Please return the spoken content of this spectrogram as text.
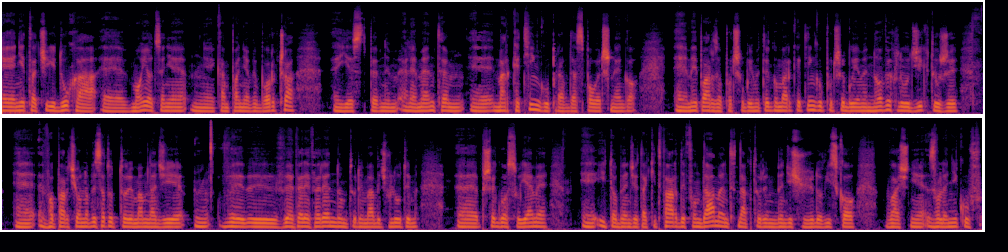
e, nie tracili ducha. E, W mojej ocenie kampania wyborcza jest pewnym elementem marketingu prawda, społecznego. My bardzo potrzebujemy tego marketingu, potrzebujemy nowych ludzi, którzy w oparciu o nowy statut, który mam nadzieję mm, w, w, referendum, który ma być w lutym, przegłosujemy i to będzie taki twardy fundament, na którym będzie się środowisko właśnie zwolenników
